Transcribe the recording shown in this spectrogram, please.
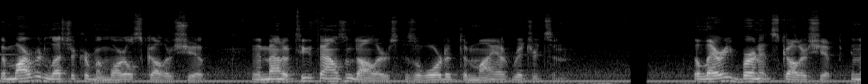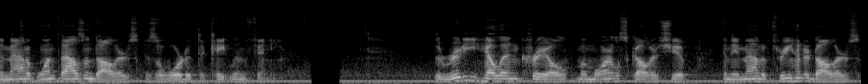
The Marvin Leshaker Memorial Scholarship in the amount of $2,000 is awarded to Maya Richardson. The Larry Burnett Scholarship in the amount of $1,000 is awarded to Caitlin Finney. The Rudy Helen Creel Memorial Scholarship in the amount of $300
